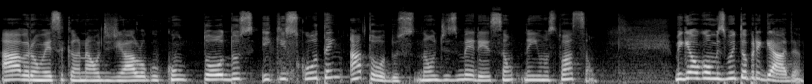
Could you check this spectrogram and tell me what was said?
abram esse canal de diálogo com todos e que escutem a todos, não desmereçam nenhuma situação. Miguel Gomes, muito obrigada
